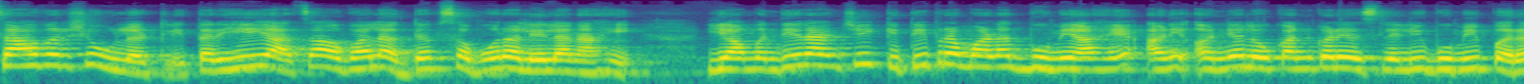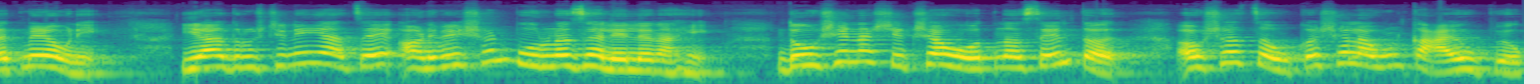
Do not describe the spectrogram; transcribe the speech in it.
सहा वर्षे उलटली. तरीही याचा अहवाल अद्याप समोर आलेला नाही. या मंदिरांची किती प्रमाणात भूमी आहे आणि अन्य लोकांकडे असलेली भूमी परत मिळवणे या दृष्टीने याचे अन्वेषण पूर्ण झालेलं नाही. दोषींना शिक्षा होत नसेल तर अशा चौकशा लावून काय उपयोग.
